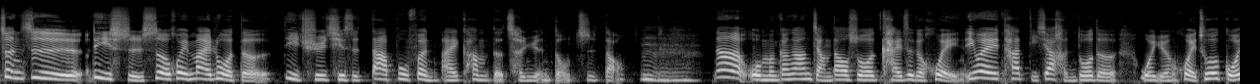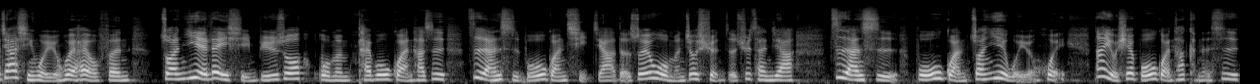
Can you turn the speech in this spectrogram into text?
政治、历史、社会脉络的地区，其实大部分 ICOM 的成员都知道。嗯嗯。那我们刚刚讲到说开这个会，因为它底下很多的委员会，除了国家型委员会，还有分专业类型。比如说，我们台博物馆它是自然史博物馆起家的，所以我们就选择去参加自然史博物馆专业委员会。那有些博物馆它可能是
